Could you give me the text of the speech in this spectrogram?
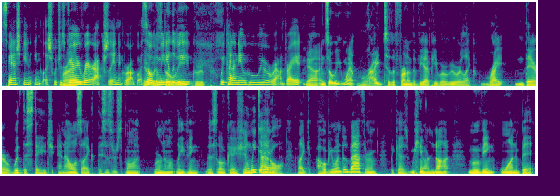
Spanish and English, which was Right. very rare actually in Nicaragua. so immediately we group. we kind of knew who we were around, right? Yeah, and so we went right to the front of the VIP where we were like right there with the stage, and I was like, "This is our spot. We're not leaving this location And we at didn't. all. Like, I hope you went to the bathroom because we are not moving one bit."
